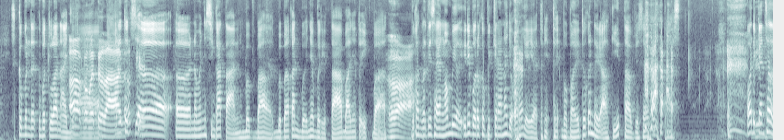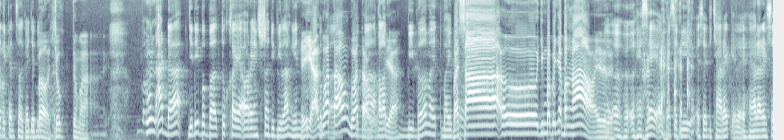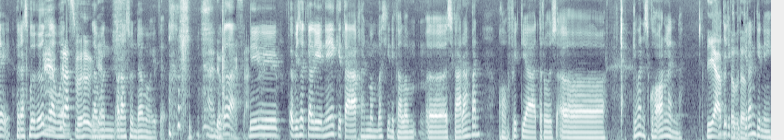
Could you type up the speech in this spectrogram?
kebetulan aja. Oh, kebetulan, Ini tuh oke. eh, eh, namanya singkatan bebal. Bebal kan banyak berita, banyak tuh Iqbal. Wah. Bukan berarti saya ngambil, ini baru kepikiran aja. Oh iya ya, ternyata, ternyata bebal itu kan dari Alkitab, biasanya pas. Oh di cancel, di cancel gak jadi. Bal, Cuk tuh mah. Ada, jadi bebal tuh kayak orang yang susah dibilangin. Iya, gua Bebal. tahu, gua Bebal. tahu, Kalau iya. Bible mah itu Bible. Bahasa eh Zimbabwe-nya bengal gitu. Eh, eh, eh, hese, hese di hese dicarek, hara hese, heras beheng lamun, Heras beheung, ya. lamun orang Sunda mah gitu. Aduh, Oke lah, bangsa. di episode kali ini kita akan membahas gini kalau eh, sekarang kan COVID ya terus eh gimana sekolah online lah. Iya, Saya jadi betul betul. kepikiran gini,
